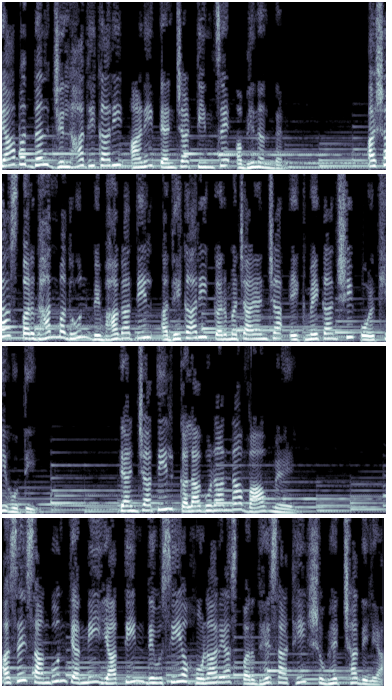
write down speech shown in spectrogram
त्याबद्दल जिल्हाधिकारी आणि त्यांच्या टीमचे अभिनंदन. अशा स्पर्धांमधून विभागातील अधिकारी कर्मचाऱ्यांच्या एकमेकांशी ओळखी होती त्यांच्यातील कलागुणांना वाव मिळेल. असे सांगून त्यांनी या तीन दिवसीय होणाऱ्या स्पर्धेसाठी शुभेच्छा दिल्या.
